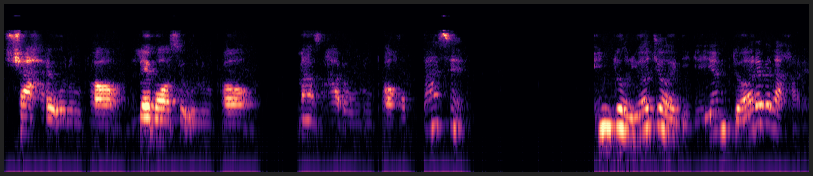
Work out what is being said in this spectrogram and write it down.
شهر اروپا لباس اروپا مذهب اروپا خب بسه این دنیا جای دیگه هم داره بالاخره.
